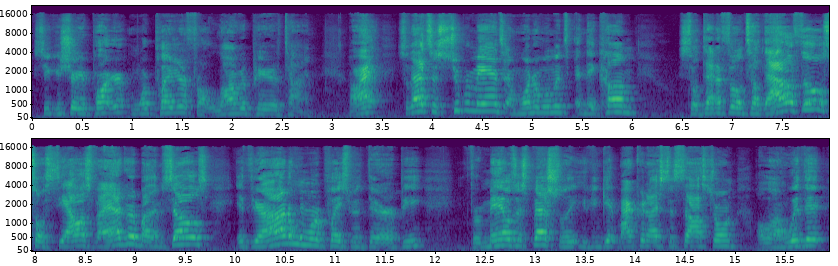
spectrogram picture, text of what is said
so you can show your partner more pleasure for a longer period of time. All right, so that's the Superman's and Wonder Woman's, and they come sildenafil and tadalafil, so Cialis, Viagra by themselves. If you're on hormone replacement therapy, for males especially, you can get micronized testosterone along with it,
